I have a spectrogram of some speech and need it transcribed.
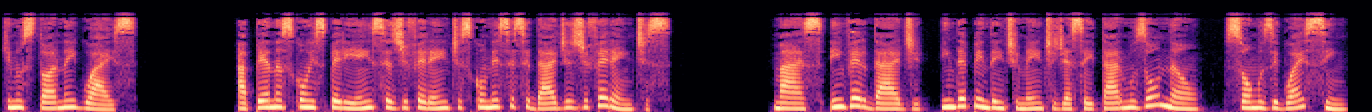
que nos torna iguais. Apenas com experiências diferentes com necessidades diferentes. Mas, em verdade, independentemente de aceitarmos ou não, somos iguais sim.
